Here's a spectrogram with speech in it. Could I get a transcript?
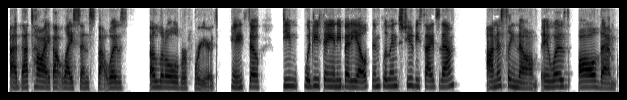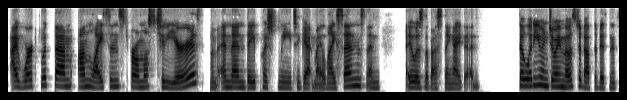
uh, that's how I got licensed. That was a little over four years. Okay. So do you, would you say anybody else influenced you besides them? Honestly, no. It was all them. I worked with them unlicensed for almost two years. Um, and then they pushed me to get my license. And it was the best thing I did. So, what do you enjoy most about the business?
